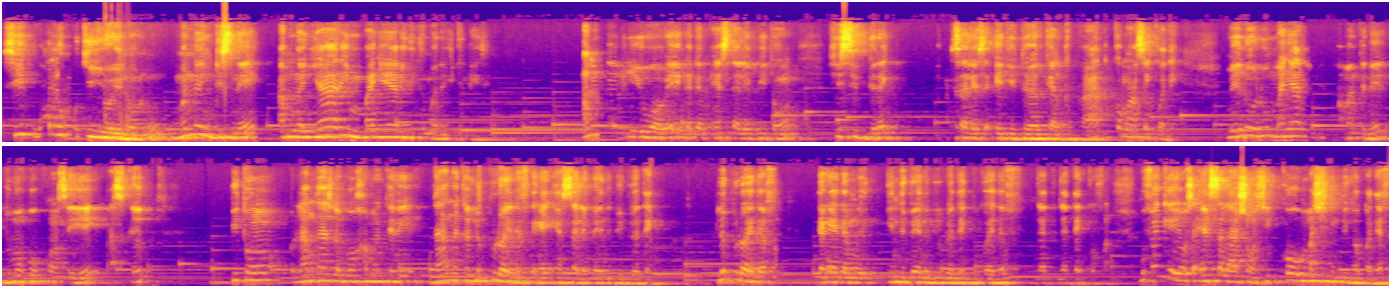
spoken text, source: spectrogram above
si wàllum outils yooyu noonu mën nañ ne manière yu a utiliser. Am na lu Python ci site bi rek installer sa éditeur quelque part mais loolu manière xamante ne du ma conseiller parce que Python langage la boo xamante ne daanaka lépp looy def da bibliothèque. Da ngay dem bibliothèque bu koy installation kaw machine bi nga ko def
